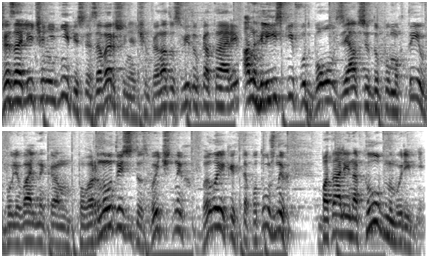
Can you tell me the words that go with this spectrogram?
Вже за лічені дні після завершення чемпіонату світу в Катарі англійський футбол взявся допомогти вболівальникам повернутись до звичних великих та потужних баталій на клубному рівні.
